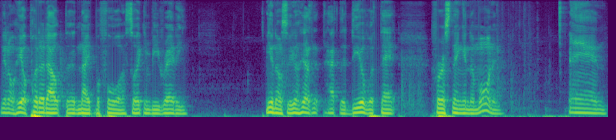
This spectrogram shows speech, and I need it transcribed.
you know, he'll put it out the night before so it can be ready. You know, so he doesn't have to deal with that first thing in the morning. And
